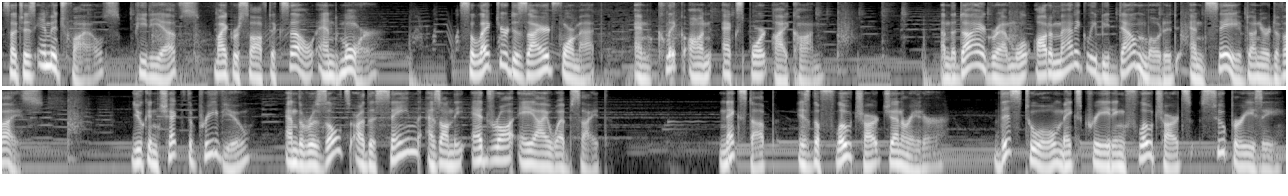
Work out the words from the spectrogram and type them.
such as image files, PDFs, Microsoft Excel, and more. Select your desired format and click on Export icon. And the diagram will automatically be downloaded and saved on your device. You can check the preview, and the results are the same as on the Edraw AI website. Next up is the flowchart generator. This tool makes creating flowcharts super easy.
